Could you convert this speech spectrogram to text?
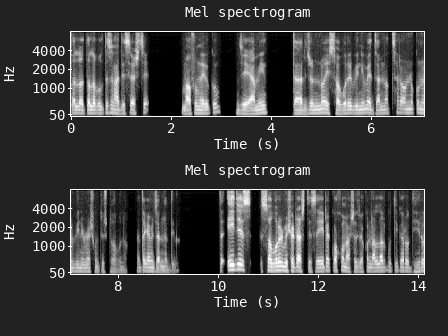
তো আল্লাহ তাল্লাহ বলতেছেন, হাদিসে আসছে, মাফুম এরকম যে, আমি তার জন্য এই সবরের বিনিময়ে জান্নাত ছাড়া অন্য কোনো বিনিময়ে সন্তুষ্ট হব না। তাকে আমি জান্নাত দিব। তো এই যে, সবরের বিষয়টা আসতেছে, এটা কখন আসে? যখন আল্লাহর প্রতি কারও দৃঢ়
